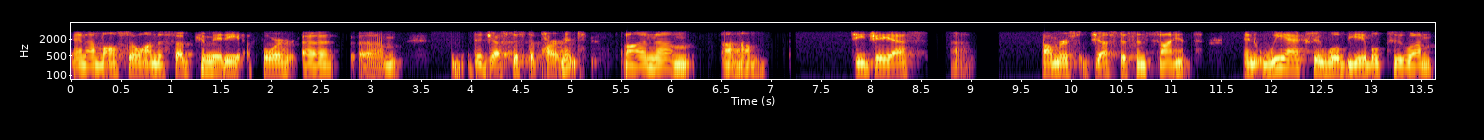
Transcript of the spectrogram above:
and I'm also on the subcommittee for uh, um, the Justice Department on um, um, CJS, uh, Commerce, Justice, and Science. And we actually will be able to um,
